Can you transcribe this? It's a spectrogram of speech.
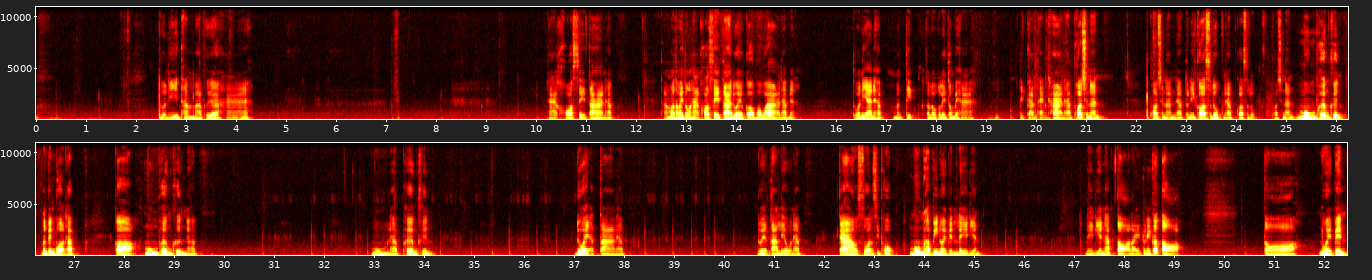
ตัวนี้ทำมาเพื่อหา หาคอสเซตานะครับ ถามว่าทำไมต้องหาคอสเซตาด้วยก็เพราะว่านะครับเนี่ย ตัวเนี้ยนะครับมันติดก็เราก็เลยต้องไปหาติดการแทนค่านะครับ เพราะฉะนั้น เพราะฉะนั้นนะครับตัวนี้ก็สรุปนะครับก็สรุป เพราะฉะนั้นมุมเพิ่มขึ้น มันเป็นบวกครับ ก็มุมเพิ่มขึ้นนะครับ มุมนะครับเพิ่มขึ้น ด้วยอัตรานะครับ ด้วยอัตราเร็วนะครับ9ส่วน16 มุมครับมีหน่วยเป็นเรเดียน เรเดียนครับ ต่ออะไร ตัวนี้ก็ต่อ ต่อหน่วยเป็น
